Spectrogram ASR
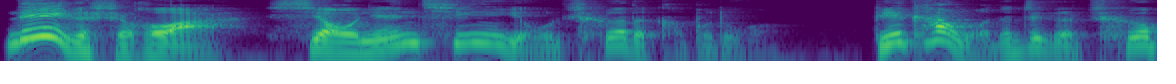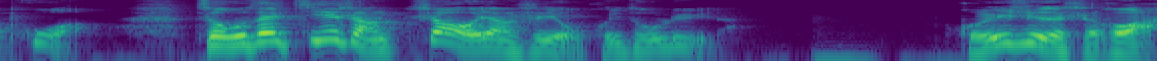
那个时候啊，小年轻有车的可不多。别看我的这个车破，走在街上照样是有回头率的。回去的时候啊，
